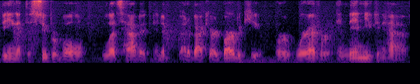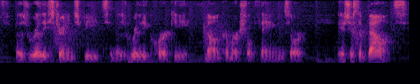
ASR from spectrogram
being at the super bowl let's have it in a, at a backyard barbecue or wherever. And then you can have those really strange beats and those really quirky, non commercial things, or it's just a balance.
